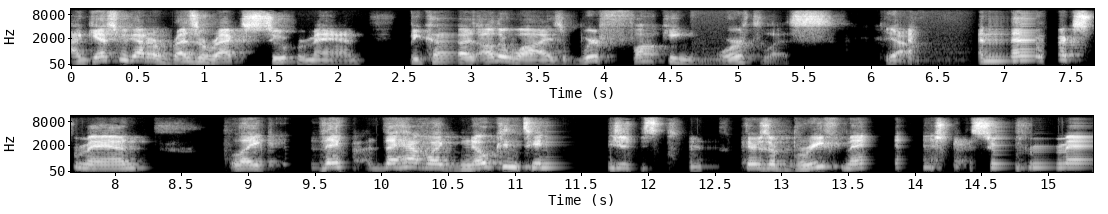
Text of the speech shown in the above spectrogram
I guess we got to resurrect Superman because otherwise we're fucking worthless. Yeah. And then Superman, like they they have like no contingency. There's a brief mention Superman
